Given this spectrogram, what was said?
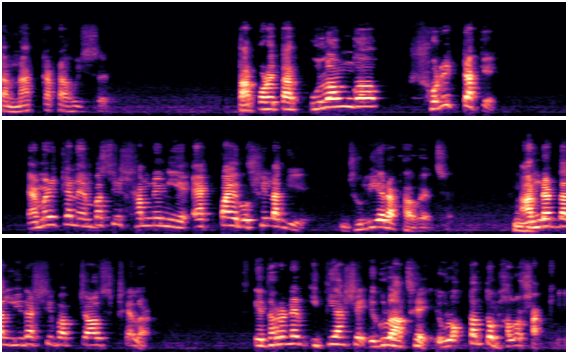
তার নাক কাটা হইছে। তারপরে তার উলঙ্গ শরীরটাকে আমেরিকান এম্বাসির সামনে নিয়ে এক পায়ে রশি লাগিয়ে ঝুলিয়ে রাখা হয়েছে। Under the leadership of Charles Taylor এ ধরনের ইতিহাসে এগুলো আছে এগুলো অত্যন্ত ভালো সাক্ষী।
